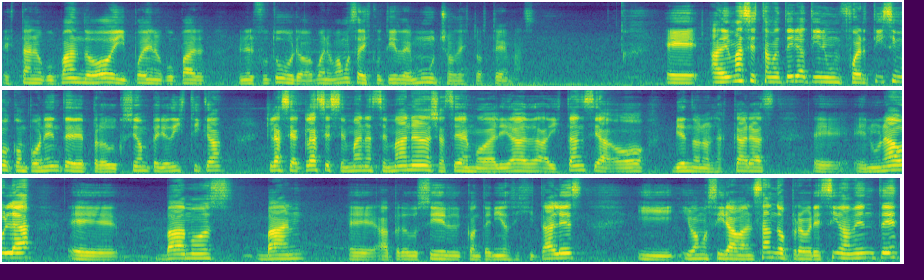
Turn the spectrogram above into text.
están ocupando hoy y pueden ocupar en el futuro? Bueno, vamos a discutir de muchos de estos temas. Eh, además, esta materia tiene un fuertísimo componente de producción periodística clase a clase, semana a semana, ya sea en modalidad a distancia o viéndonos las caras eh, en un aula. Eh, vamos, van eh, a producir contenidos digitales y, vamos a ir avanzando progresivamente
